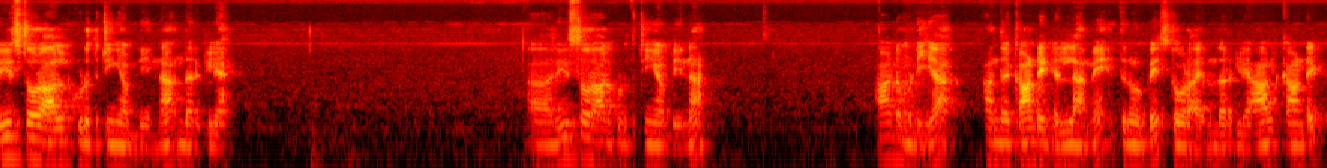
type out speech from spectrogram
ரீஸ்டோர் ஆல் கொடுத்துட்டீங்க அப்படின்னா இந்த இருக்கு இல்லையா? ரீஸ்டோர் ஆல் கொடுத்துட்டீங்க அப்படின்னா ஆட்டோமேட்டிக்காக அந்த காண்டாக்ட் எல்லாமே திரும்ப போய் ஸ்டோர் ஆயிரும். இருக்கு இல்லையா ஆல் காண்டாக்ட்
